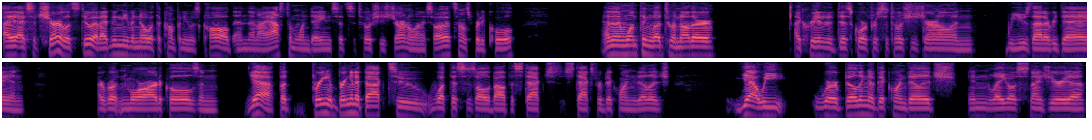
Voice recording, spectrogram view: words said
I said, sure, let's do it. I didn't even know what the company was called. And then I asked him one day and he said Satoshi's Journal. And I said, oh, that sounds pretty cool. And then one thing led to another. I created a Discord for Satoshi's Journal and we use that every day. And I wrote more articles and yeah, but bringing bringing it back to what this is all about, the stacks stacks for Bitcoin Village. Yeah, we we're building a Bitcoin Village in Lagos, Nigeria,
